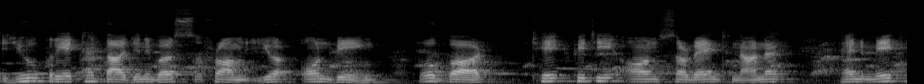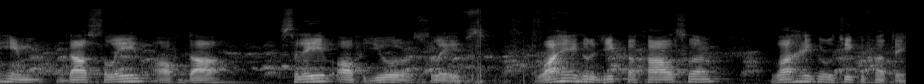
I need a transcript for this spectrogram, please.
You created the universe from your own being. O God, take pity on servant Nanak and make him the slave of the slave of your slaves. ਵਾਹਿਗੁਰੂ ਜੀ ਕਾ ਖਾਲਸਾ ਵਾਹਿਗੁਰੂ ਜੀ ਕੀ ਫਤਿਹ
